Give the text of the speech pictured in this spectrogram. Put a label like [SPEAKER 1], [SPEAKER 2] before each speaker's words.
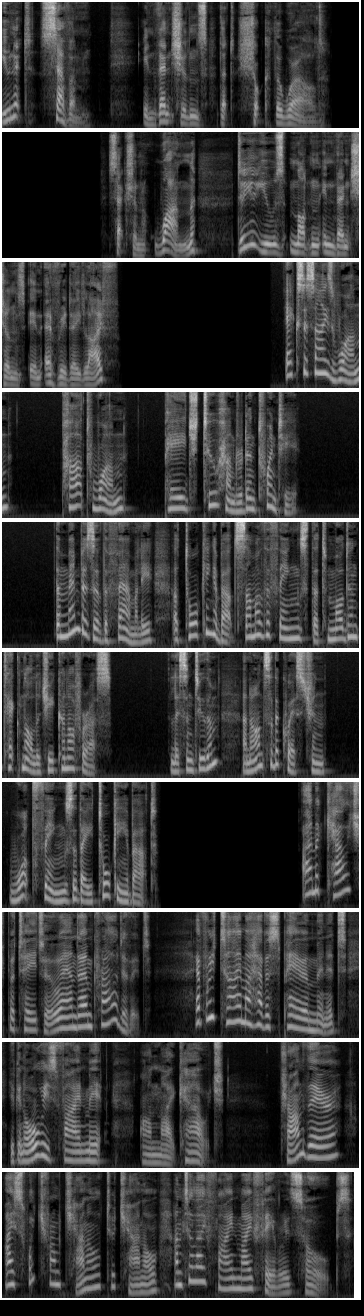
[SPEAKER 1] Unit 7 Inventions that Shook the World. Section 1 Do you use modern inventions in everyday life?
[SPEAKER 2] Exercise 1, Part 1, page 220. The members of the family are talking about some of the things that modern technology can offer us. Listen to them and answer the question What things are they talking about?
[SPEAKER 3] I'm a couch potato and I'm proud of it. Every time I have a spare minute, you can always find me on my couch. From there, I switch from channel to channel until I find my favorite soaps.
